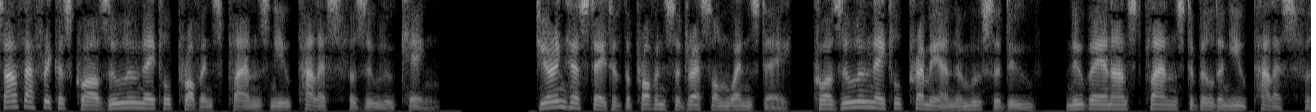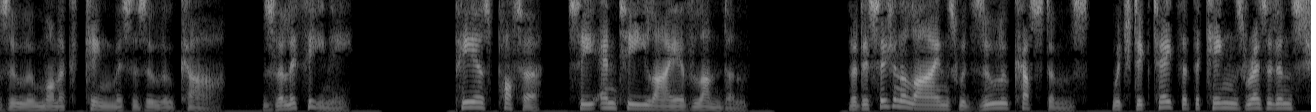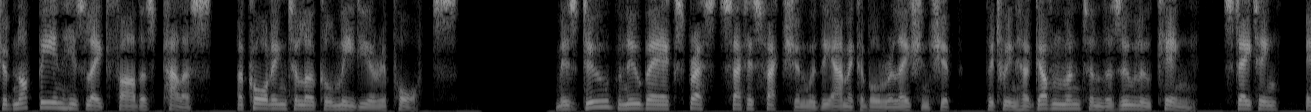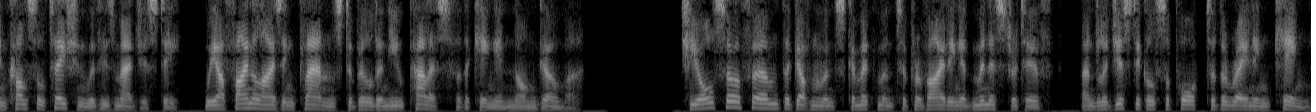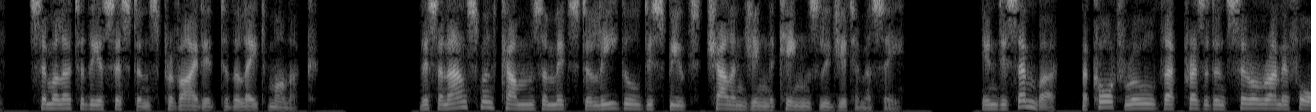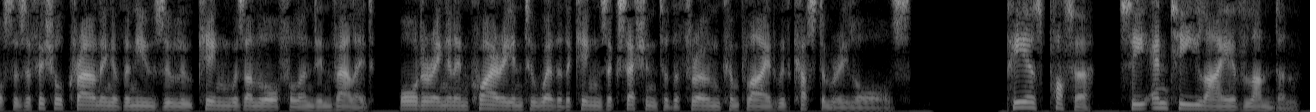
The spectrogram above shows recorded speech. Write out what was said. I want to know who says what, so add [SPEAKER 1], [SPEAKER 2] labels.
[SPEAKER 1] South Africa's KwaZulu-Natal province plans new palace for Zulu king. During her State of the Province address on Wednesday, KwaZulu-Natal Premier Nomusa Dube, Nube announced plans to build a new palace for Zulu monarch King Misuzulu Ka. Zwelithini. Piers Potter, CNT Live London. The decision aligns with Zulu customs, which dictate that the king's residence should not be in his late father's palace, according to local media reports. Ms. Dube expressed satisfaction with the amicable relationship between her government and the Zulu king, stating, in consultation with His Majesty, we are finalizing plans to build a new palace for the king in Nongoma. She also affirmed the government's commitment to providing administrative and logistical support to the reigning king, similar to the assistance provided to the late monarch. This announcement comes amidst a legal dispute challenging the king's legitimacy. In December, a court ruled that President Cyril Ramaphosa's official crowning of the new Zulu king was unlawful and invalid, ordering an inquiry into whether the king's accession to the throne complied with customary laws. Piers Potter, CNT Live London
